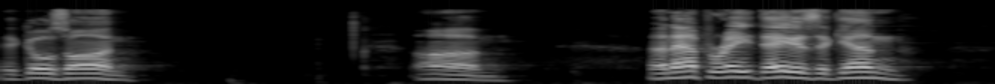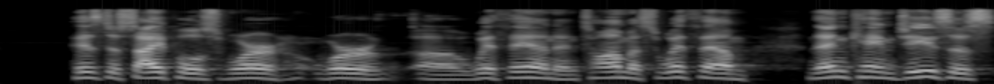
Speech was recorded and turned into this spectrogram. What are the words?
It goes on. Um, and after eight days, again, his disciples were, were uh, within, and Thomas with them. Then came Jesus,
